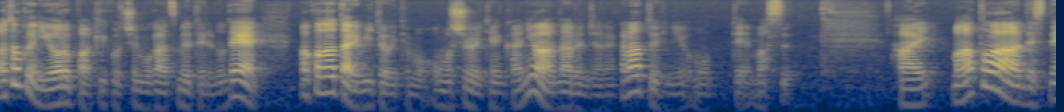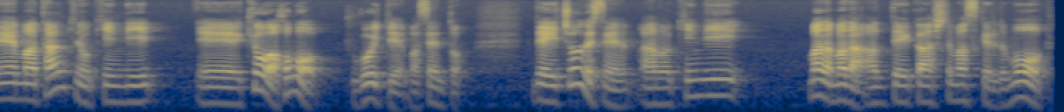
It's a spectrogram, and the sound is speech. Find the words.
まあ、特にヨーロッパは結構注目を集めているので、まあ、この辺り見ておいても面白い展開にはなるんじゃないかなというふうに思っています。はいまあ、あとはですね、まあ、短期の金利、えー、今日はほぼ動いてませんと。で一応ですねあの金利まだまだ安定化してますけれども、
